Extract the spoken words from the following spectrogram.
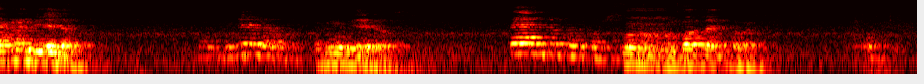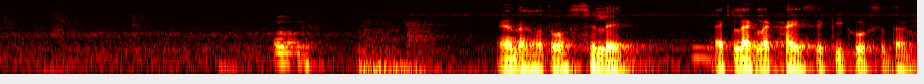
এখন বিদায় দাও। দাও। বিদায় দাও। প্যান্টও তো করছে। হুম বদলাইতে হবে ওকে এ দেখো তোমার ছেলে একলা একলা খাইছে কি করছে দেখো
